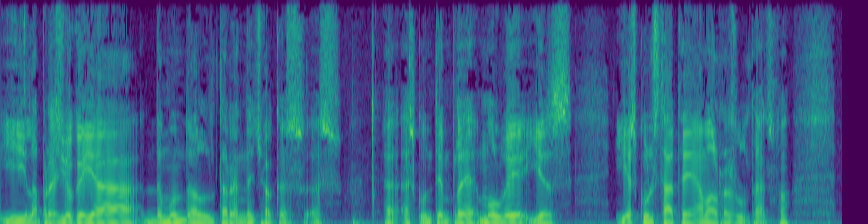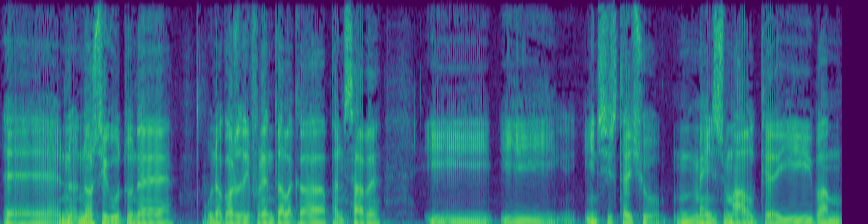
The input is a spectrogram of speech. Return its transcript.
i la pressió que hi ha damunt del terreny de joc es, es, es contempla molt bé i es, i es constata amb els resultats no, eh, no, no ha sigut una, una cosa diferent a la que pensava i, i insisteixo, menys mal que ahir vam,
